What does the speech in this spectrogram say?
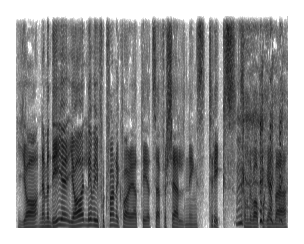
Ja, nej men det är, jag lever ju fortfarande kvar i att det är ett så här försäljningstricks som det var på gamla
